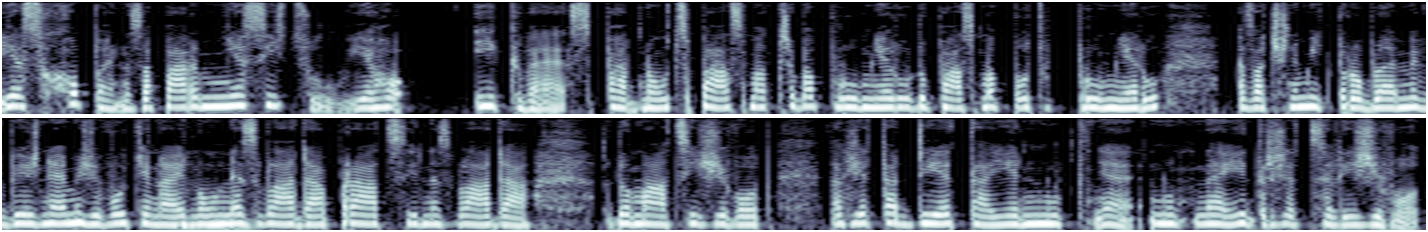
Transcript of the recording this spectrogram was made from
je schopen za pár měsíců jeho IQ spadnout z pásma třeba průměru do pásma pod průměru a začne mít problémy v běžném životě. Najednou nezvládá práci, nezvládá domácí život. Takže ta dieta je nutně, nutné ji držet celý život.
